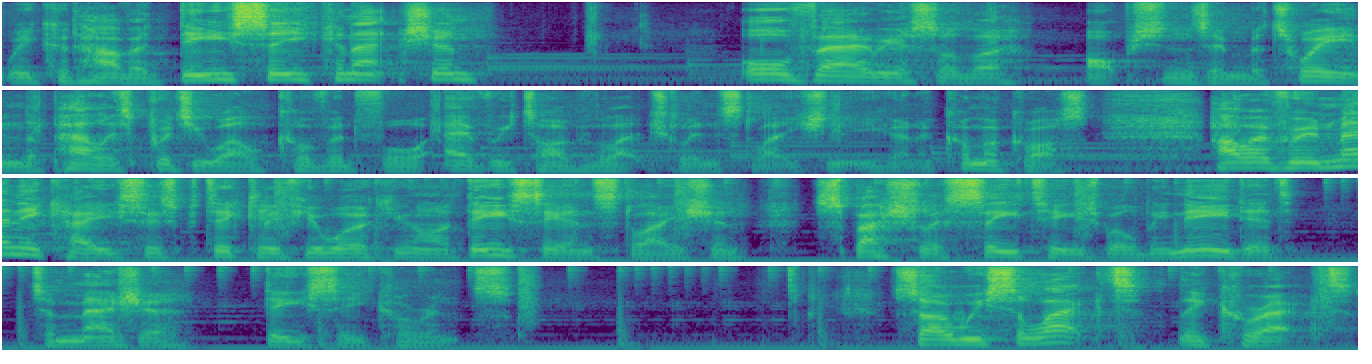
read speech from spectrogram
We could have a DC connection or various other options in between. The PEL is pretty well covered for every type of electrical installation that you're going to come across. However, in many cases, particularly if you're working on a DC installation, specialist CTs will be needed to measure DC currents. So we select the correct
